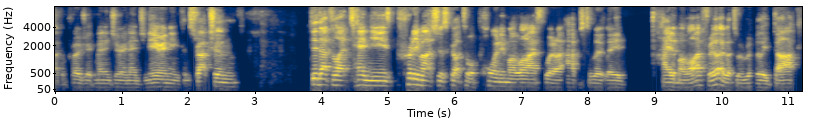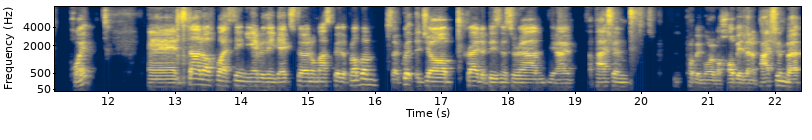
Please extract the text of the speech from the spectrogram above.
like a project manager in engineering and construction. Did that for like ten years. Pretty much just got to a point in my life where I absolutely hated my life. Really, I got to a really dark point, and started off by thinking everything external must be the problem. So quit the job, create a business around you know a passion, probably more of a hobby than a passion, but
